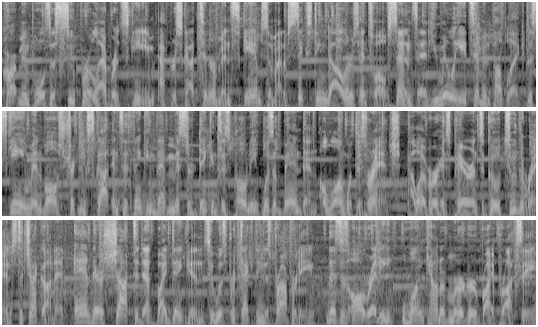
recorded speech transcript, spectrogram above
Cartman pulls a super elaborate scheme after Scott Tenorman scams him out of $16.12 and humiliates him in public. The scheme involves tricking Scott into thinking that Mr. Denkins' pony was abandoned along with his ranch. However, his parents go to the ranch to check on it, and they're shot to death by Denkins, who was protecting his property. This is already one count of murder by proxy.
